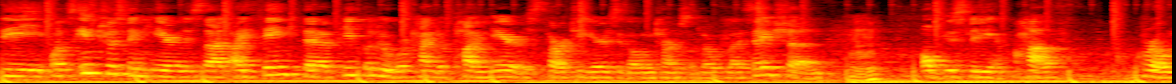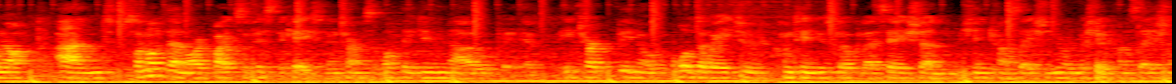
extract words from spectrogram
the what's interesting here is that I think the people who were kind of pioneers 30 years ago in terms of localization Mhm. obviously have grown up and some of them are quite sophisticated in terms of what they do now you know all the way to continuous localization machine translation neural machine translation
